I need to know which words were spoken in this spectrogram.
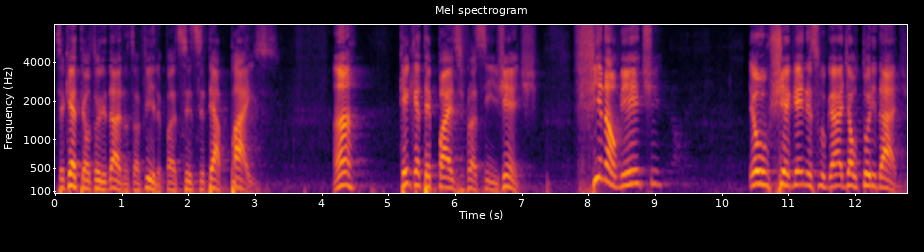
Você quer ter autoridade na sua filha? Para você, você ter a paz? Hã? Quem quer ter paz e falar assim, gente, finalmente eu cheguei nesse lugar de autoridade.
